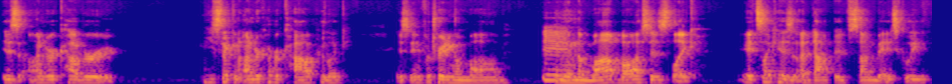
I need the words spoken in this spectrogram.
is undercover. He's like an undercover cop who like is infiltrating a mob Mm, and then the mob boss is like it's like his adoptive son basically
